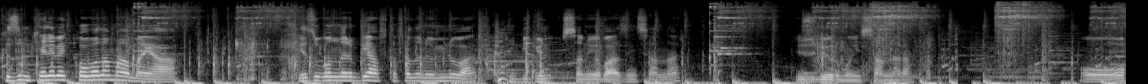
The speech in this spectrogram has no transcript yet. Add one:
Kızım kelebek kovalama ama ya. Yazık onların bir hafta falan ömrü var. Bir gün sanıyor bazı insanlar. Üzülüyorum o insanlara. Oh.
